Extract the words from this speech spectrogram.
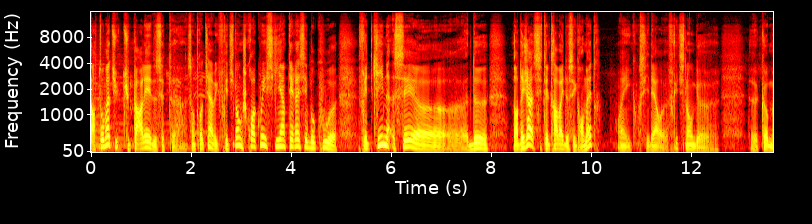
Alors Thomas, tu, parlais de euh, cet entretien avec Fritz Lang. Je crois que oui, ce qui intéressait beaucoup euh, Friedkin, c'est euh, de... Alors déjà, c'était le travail de ses grands maîtres. Ouais, il considère euh, Fritz Lang comme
